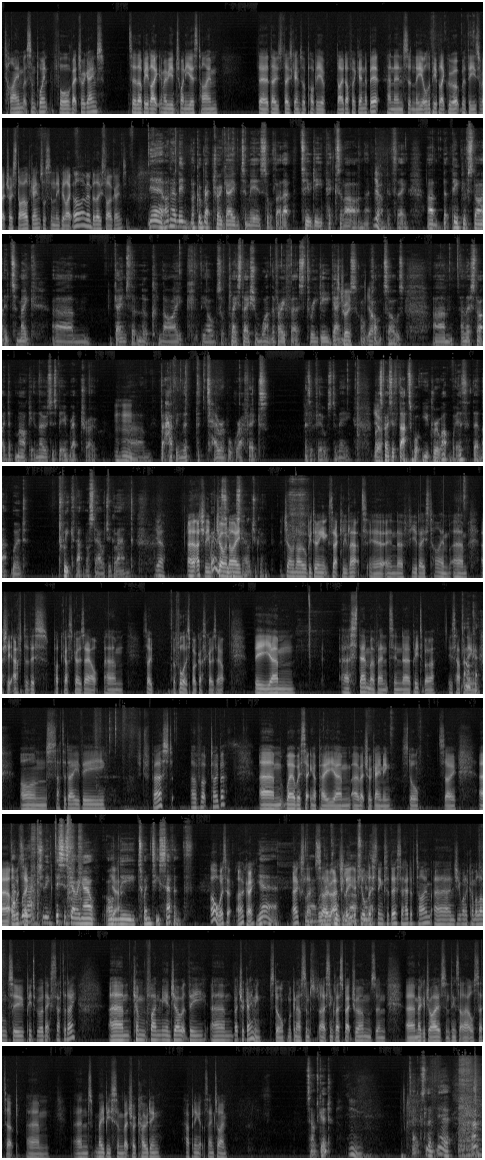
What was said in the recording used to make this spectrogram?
time at some point for retro games. So there'll be like maybe in 20 years' time, the those those games will probably have died off again a bit, and then suddenly all the people that grew up with these retro styled games will suddenly be like, oh, I remember those style games. Yeah, I know. I mean, like a retro game to me is sort of like that 2D pixel art and that Yeah. kind of thing. Um, but people have started to make um, games that look like the old sort of PlayStation One, the very first 3D That's true, games on yeah. consoles, um, and they've started marketing those as being retro, hmm um, but having the, the terrible graphics. As it feels to me. But I suppose if that's what you grew up with, then that would tweak that nostalgia gland. Yeah. Uh, actually, Where Joe and I. Joe and I will be doing exactly that uh, in a few days' time. Um, actually, after this podcast goes out, um, so before this podcast goes out, the um, uh, STEM event in uh, Peterborough is happening Okay. on Saturday, the first of October, um, where we're setting up a, um, a retro gaming stall. So uh, I would say, actually, this is going out on Yeah. the 27th. oh, is it? Okay. Yeah. Excellent. Uh, so actually, if you're minute. listening to this ahead of time uh, and you want to come along to Peterborough next Saturday, um, come find me and Joe at the um, retro gaming store. We're going to have some uh, Sinclair Spectrums and uh, Mega Drives and things like that all set up, um, and maybe some retro coding happening at the same time. Sounds good. Mm. Excellent, yeah. Um,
